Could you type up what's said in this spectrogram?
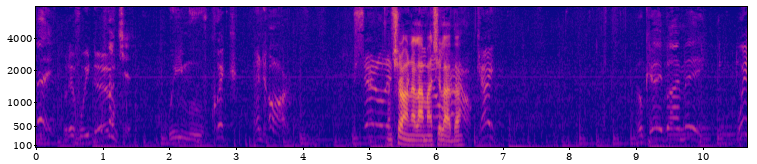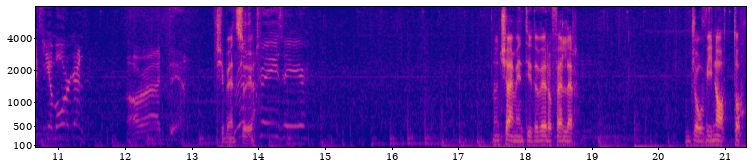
Hey, But if we do, we move quick and hard. Settle non ce l'ho una lama celata? how, Okay? okay by me. With you, Morgan. All right then. Ci penso io. Non ci hai mentito, vero Feller? Giovinotto.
